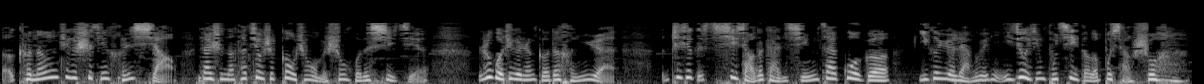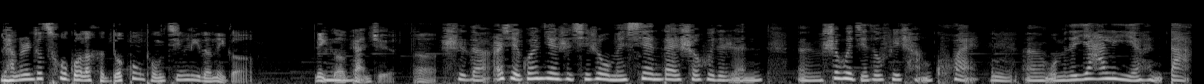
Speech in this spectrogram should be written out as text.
呃，可能这个事情很小，但是呢，它就是构成我们生活的细节。如果这个人隔得很远，这些个细小的感情，再过个一个月、两个月，你就已经不记得了，不想说了，两个人就错过了很多共同经历的那个那个嗯感觉。嗯是的，而且关键是，其实我们现代社会的人，嗯，社会节奏非常快，嗯嗯，我们的压力也很大。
